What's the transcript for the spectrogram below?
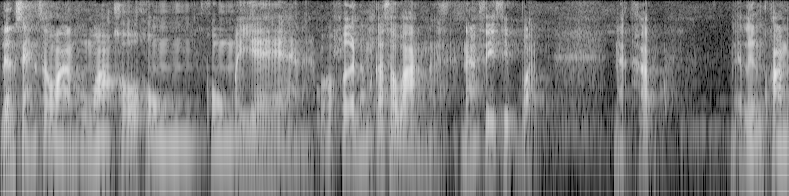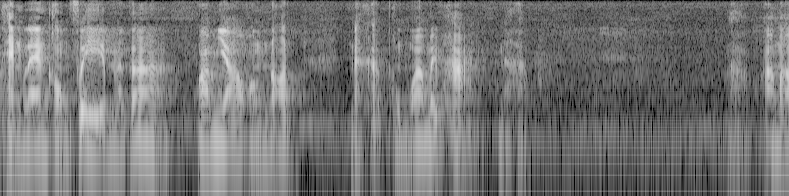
เรื่องแสงสว่างผมว่าเขาคงคงไม่แย่นะเพราะเปิดแล้วมันก็สว่างแหละนะ40 วัตต์นะครับแต่เรื่องความแข็งแรงของเฟรมแล้วก็ความยาวของน็อตนะครับ ผมว่าไม่ผ่านนะครับเอามา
